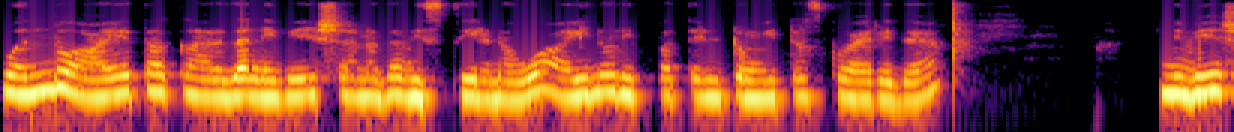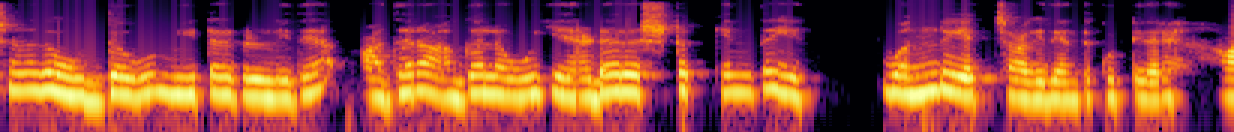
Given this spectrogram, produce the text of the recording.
ಒಂದು ಆಯತಾಕಾರದ ನಿವೇಶನದ ವಿಸ್ತೀರ್ಣವು ಐನೂರ ಇಪ್ಪತ್ತೆಂಟು ಮೀಟರ್ ಸ್ಕ್ವೇರ್ ಇದೆ. ನಿವೇಶನದ ಉದ್ದವು ಮೀಟರ್ಗಳಲ್ಲಿದೆ ಅದರ ಅಗಲವು ಎರಡರಷ್ಟಕ್ಕಿಂತ ಒಂದು ಹೆಚ್ಚಾಗಿದೆ ಅಂತ ಕೊಟ್ಟಿದ್ದಾರೆ. ಆ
